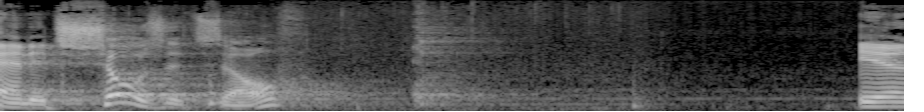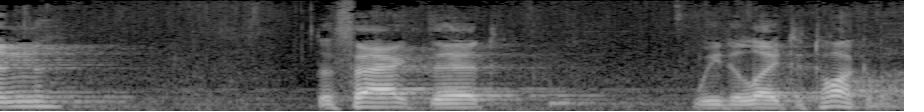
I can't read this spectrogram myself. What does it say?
And it shows itself in the fact that we delight to talk about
